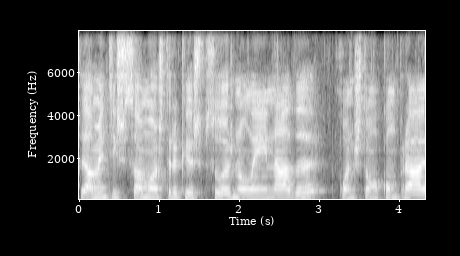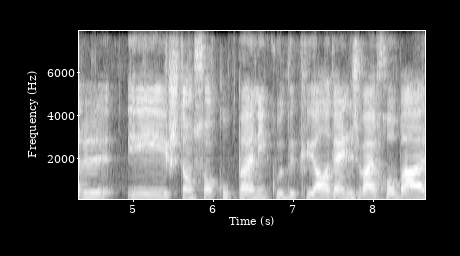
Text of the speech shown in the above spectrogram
Realmente isto só mostra que as pessoas não leem nada quando estão a comprar e estão só com o pânico de que alguém lhes vai roubar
